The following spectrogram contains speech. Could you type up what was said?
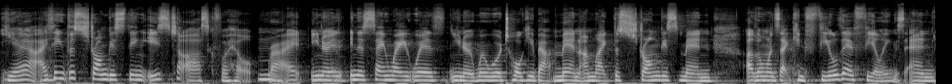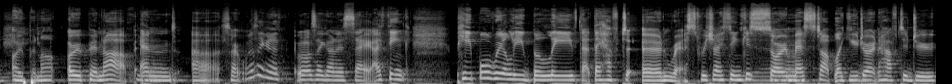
Yeah, I think the strongest thing is to ask for help, Mm. right? You know, in the same way with, you know, when we were talking about men, I'm like the strongest men are the ones that can feel their feelings and Open up. open up. And uh, sorry, what was I going to what was I going to say? I think people really believe that they have to earn rest, which I think is so messed up. Like you don't have to do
